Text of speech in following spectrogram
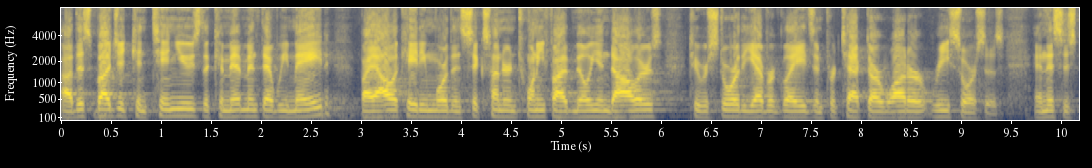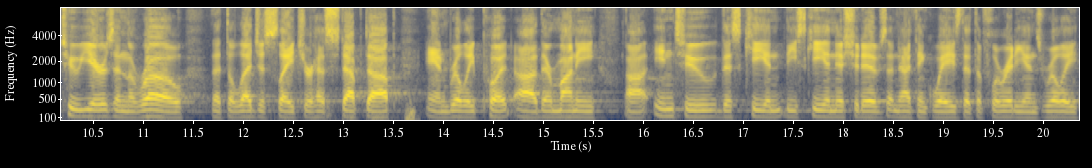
Uh, this budget continues the commitment that we made by allocating more than $625 million to restore the Everglades and protect our water resources. And this is two years in the row that the legislature has stepped up and really put uh, their money uh, into this key in, these key initiatives and I think ways that the Floridians really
